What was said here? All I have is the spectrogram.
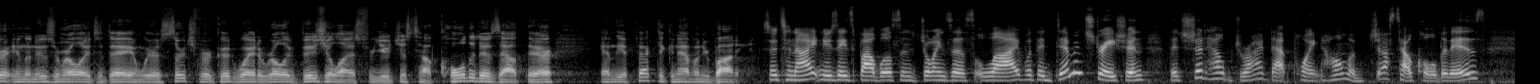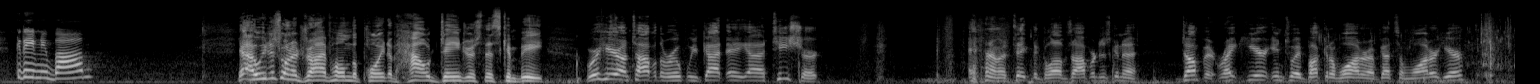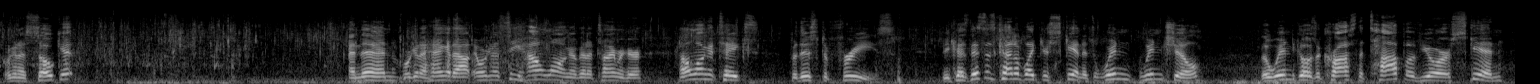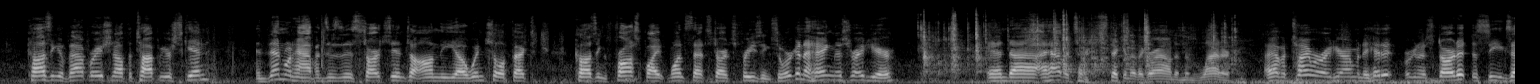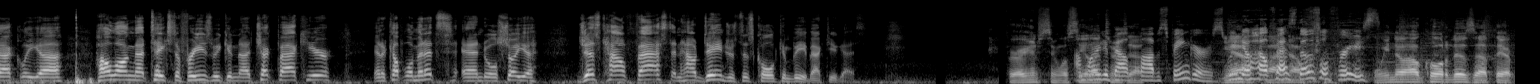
We're in the newsroom earlier today, and we are searching for a good way to really visualize for you just how cold it is out there and the effect it can have on your body. So tonight, News 8's Bob Wilson joins us live with a demonstration that should help drive that point home of just how cold it is. Good evening, Bob. Yeah, we just want to drive home the point of how dangerous this can be. We're here on top of the roof. We've got a uh, t-shirt, and I'm going to take the gloves off. We're just going to dump it right here into a bucket of water. I've got some water here. We're to soak it. And then we're to hang it out and we're to see how long, I've got a timer here, how long it takes for this to freeze. Because this is kind of like your skin. It's wind, wind chill. The wind goes across the top of your skin, causing evaporation off the top of your skin. And then what happens is it starts into on the uh, wind chill effect, causing frostbite once that starts freezing. So we're to hang this right here. And uh, I have it sticking to the ground in the ladder. I have a timer right here. I'm going to hit it. We're going to start it to see exactly uh, how long that takes to freeze. We can uh, check back here in a couple of minutes, and we'll show you just how fast and how dangerous this cold can be. Back to you guys. Very interesting. We'll see I'm how worried that turns about out. Bob's fingers. Yeah, we know how fast know. those will freeze. We know how cold it is out there.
